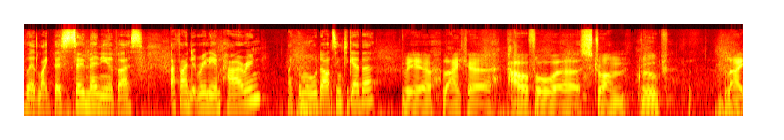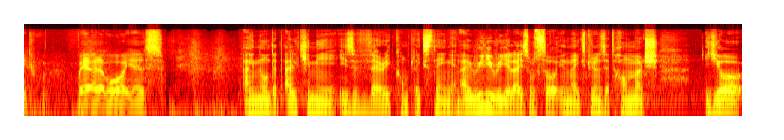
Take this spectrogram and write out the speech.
like there's so many of us. I find it really empowering, like when we're all dancing together. We're like a powerful, uh, strong group, like we're the warriors. I know that alchemy is a very complex thing, and I really realize also in my experience that how much your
